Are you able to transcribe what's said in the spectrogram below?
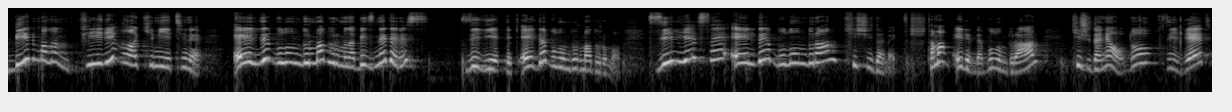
bir malın fiili hakimiyetini elde bulundurma durumuna biz ne deriz? Zilyetlik, elde bulundurma durumu. Zilyet ise elde bulunduran kişi demektir. Tamam, elinde bulunduran kişi de ne oldu? Zilyet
